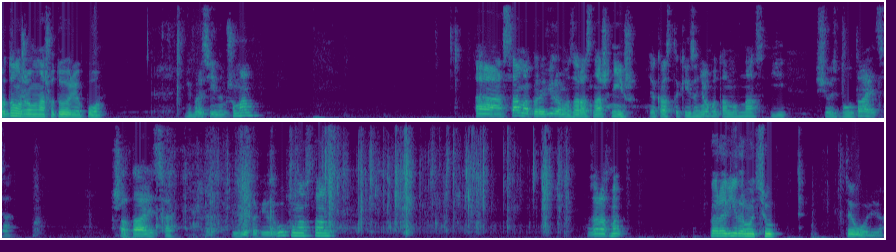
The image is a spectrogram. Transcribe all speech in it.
Продовжуємо нашу теорію по вібраційним шумам. А саме перевіримо зараз наш ніж. Якраз таки за нього там в нас і щось болтається, шатається. Є такий звук у нас там. Зараз ми перевіримо цю теорію.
